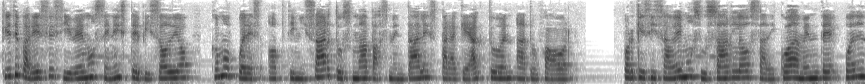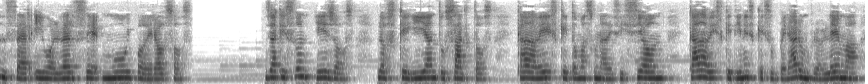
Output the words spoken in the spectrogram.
¿Qué te parece si vemos en este episodio cómo puedes optimizar tus mapas mentales para que actúen a tu favor? Porque si sabemos usarlos adecuadamente pueden ser y volverse muy poderosos, ya que son ellos los que guían tus actos cada vez que tomas una decisión, cada vez que tienes que superar un problema,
